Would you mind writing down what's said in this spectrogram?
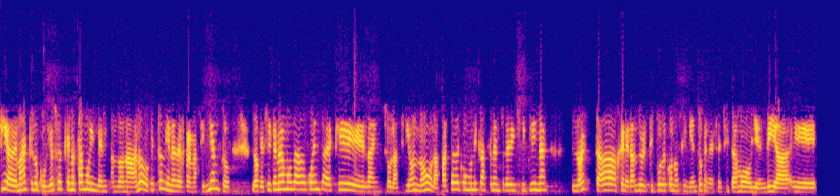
Sí, además que lo curioso es que no estamos inventando nada nuevo, que esto viene del Renacimiento. Lo que sí que nos hemos dado cuenta es que la insolación, no, la falta de comunicación entre disciplinas no está generando el tipo de conocimiento que necesitamos hoy en día. Eh,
